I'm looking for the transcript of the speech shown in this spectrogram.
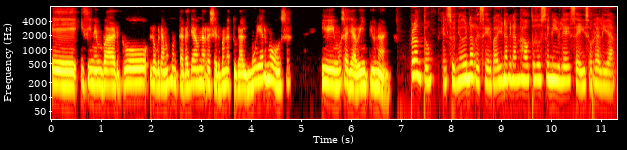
eh, y sin embargo logramos montar allá una reserva natural muy hermosa y vivimos allá 21 años. Pronto, el sueño de una reserva y una granja autosostenible se hizo realidad.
